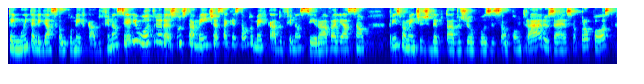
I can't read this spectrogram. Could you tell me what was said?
tem muita ligação com o mercado financeiro, e o outro era justamente essa questão do mercado financeiro. A avaliação, principalmente de deputados de oposição contrários a essa proposta,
